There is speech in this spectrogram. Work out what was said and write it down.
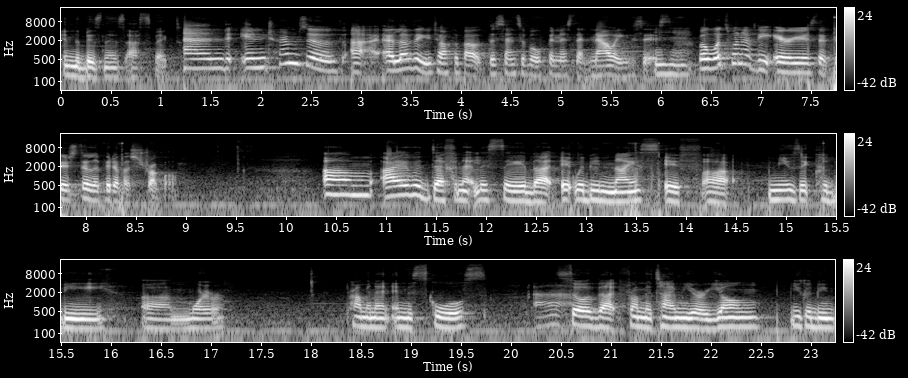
in the business aspect and in terms of uh, i love that you talk about the sense of openness that now exists mm-hmm. but what's one of the areas that there's still a bit of a struggle um, i would definitely say that it would be nice if uh, music could be um, more prominent in the schools ah. so that from the time you're young you could be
